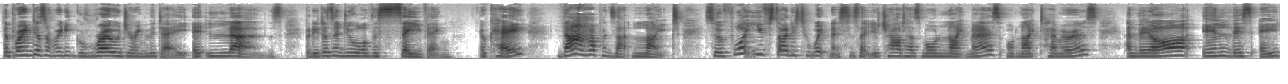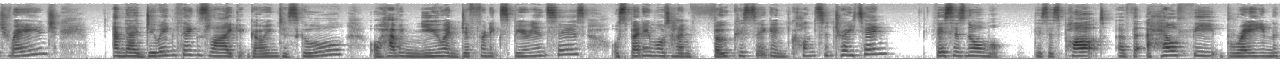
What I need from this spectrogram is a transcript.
The brain doesn't really grow during the day, it learns, but it doesn't do all the saving. Okay, that happens at night. So, if what you've started to witness is that your child has more nightmares or night terrors, and they are in this age range, and they're doing things like going to school or having new and different experiences or spending more time focusing and concentrating, this is normal. This is part of the, a healthy brain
